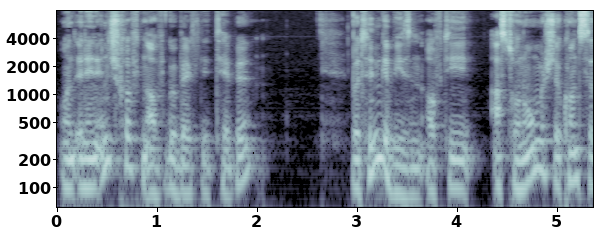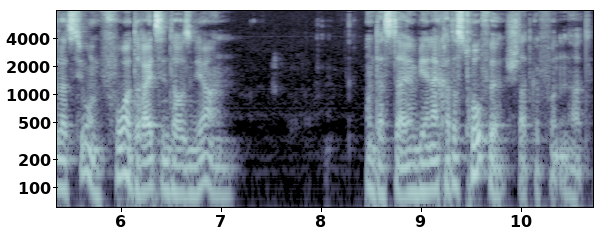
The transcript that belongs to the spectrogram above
Und in den Inschriften auf Göbekli Tepe wird hingewiesen auf die astronomische Konstellation vor 13.000 Jahren. Und dass da irgendwie eine Katastrophe stattgefunden hat.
